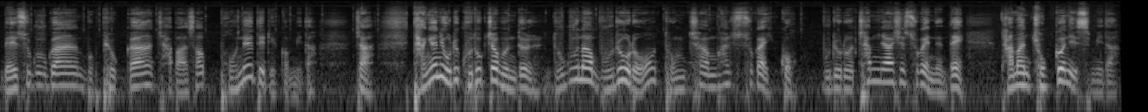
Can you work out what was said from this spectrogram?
매수 구간 목표가 잡아서 보내드릴 겁니다. 자 당연히 우리 구독자분들 누구나 무료로 동참할 수가 있고 무료로 참여하실 수가 있는데 다만 조건이 있습니다.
